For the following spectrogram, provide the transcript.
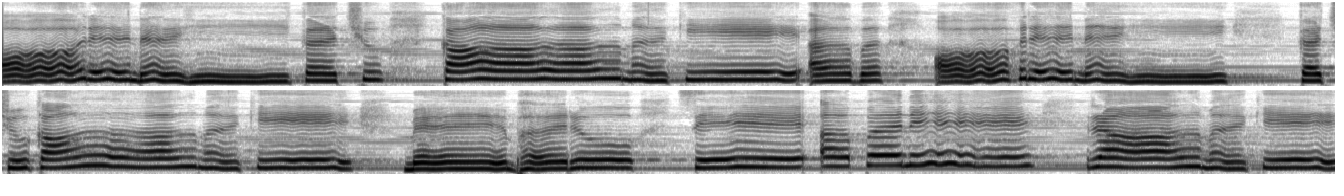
और नहीं कछु काम के अब और नहीं कछु काम के मैं भरो से अपने राम के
